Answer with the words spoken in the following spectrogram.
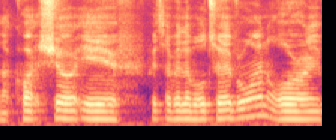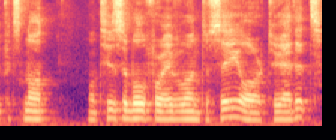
Not quite sure if it's available to everyone or if it's not noticeable for everyone to see or to edit.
